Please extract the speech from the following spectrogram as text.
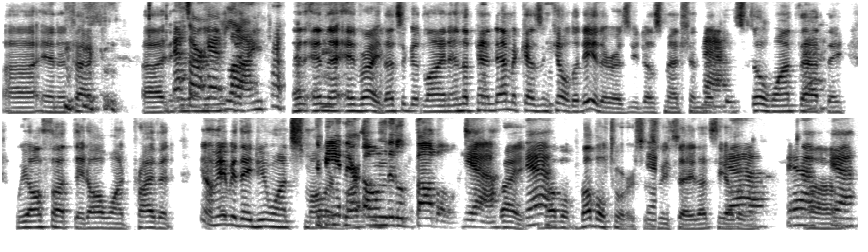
Uh, and in fact, uh, that's our headline. and and, the, and, right, that's a good line. And the pandemic hasn't killed it either, as you just mentioned. Nah. They still want that. They we all thought they'd all want private. You know, maybe they do want smaller. To be in their own little bubble. Yeah. Right. Yeah. Bubble bubble tours, as yeah. we say. That's the yeah. other one. Yeah. Um, yeah.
